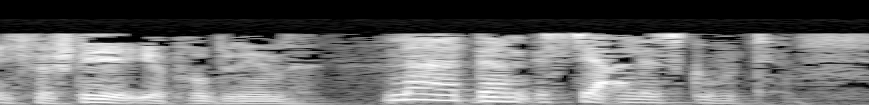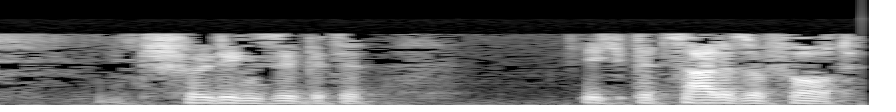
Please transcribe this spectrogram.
Ich verstehe Ihr Problem. Na, dann ist ja alles gut. Entschuldigen Sie bitte. Ich bezahle sofort.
